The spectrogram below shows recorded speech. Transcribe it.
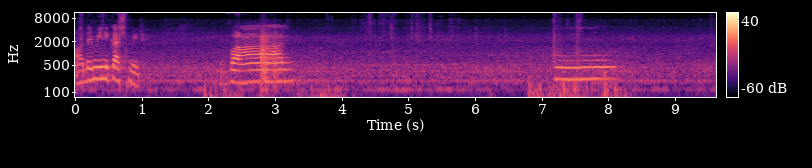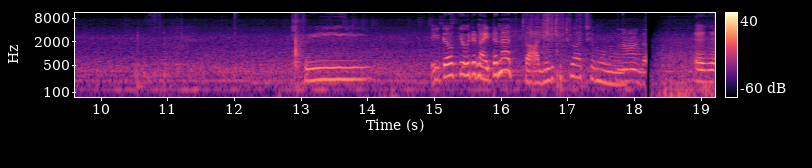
আমাদের mini Kashmir. One two three এইটাও কি ওইটা না এটা না তালের কিছু আছে মনে হয়। না এই যে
